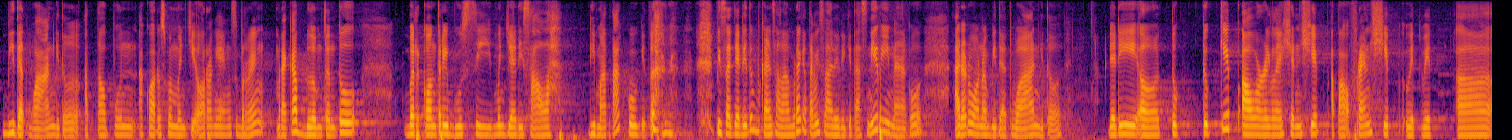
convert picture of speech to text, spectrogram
be that one gitu ataupun aku harus membenci orang yang sebenarnya mereka belum tentu berkontribusi menjadi salah di mataku gitu. Bisa jadi itu bukan salah mereka tapi salah diri kita sendiri. Nah aku I don't wanna be that one gitu. Jadi uh, to to keep our relationship apa friendship with with uh,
